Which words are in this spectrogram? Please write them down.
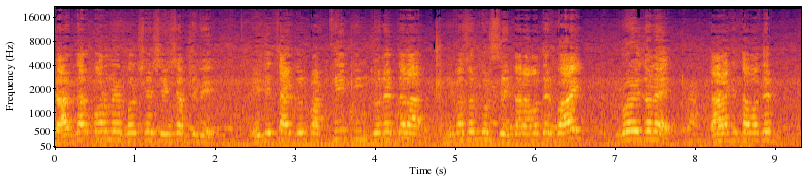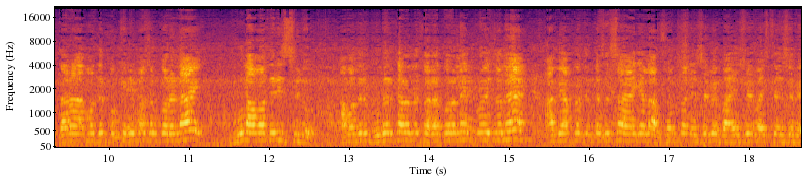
যার যার কর্মের ফল সে সেই হিসাব দিবে। এই যে চারজন প্রার্থী তিনজনের যারা নির্বাচন করছে তারা আমাদের ভাই প্রয়োজনে তারা কিন্তু আমাদের তারা আমাদের পক্ষে নির্বাচন করে নাই ভুল আমাদেরই ছিল। আমাদের ভুলের কারণে তারা করে নাই, প্রয়োজনে আমি আপনাদের কাছে চাই গেলাম, সন্তান হিসেবে, ভাই হিসেবে বাচ্চা হিসেবে।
